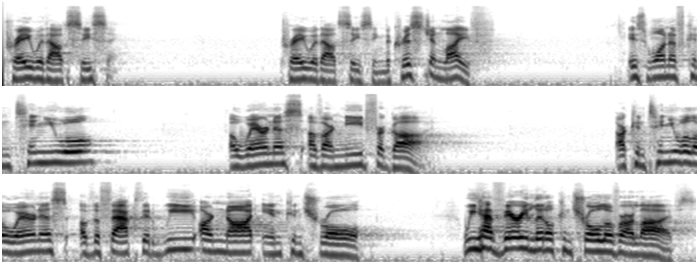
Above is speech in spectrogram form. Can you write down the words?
Pray without ceasing. Pray without ceasing. The Christian life is one of continual awareness of our need for God. Our continual awareness of the fact that we are not in control. We have very little control over our lives.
